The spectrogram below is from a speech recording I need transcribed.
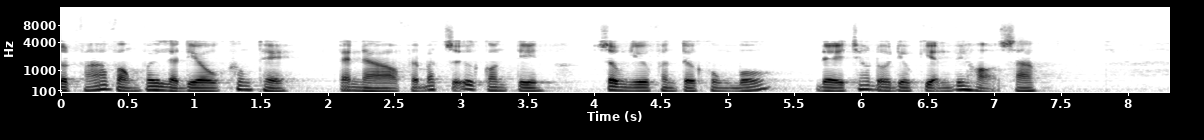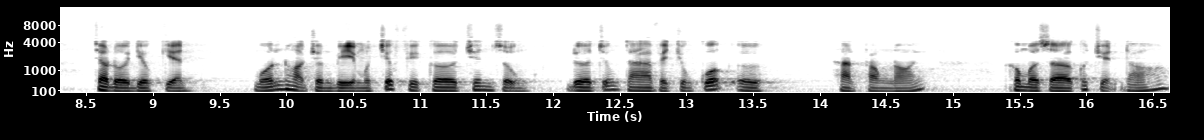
Đột phá vòng vây là điều không thể. Lẽ nào phải bắt giữ con tin, Giống như phần tử khủng bố, Để trao đổi điều kiện với họ sao? Trao đổi điều kiện? Muốn họ chuẩn bị một chiếc phi cơ chuyên dụng Đưa chúng ta về Trung Quốc ư? Hàn Phong nói. Không bao giờ có chuyện đó.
